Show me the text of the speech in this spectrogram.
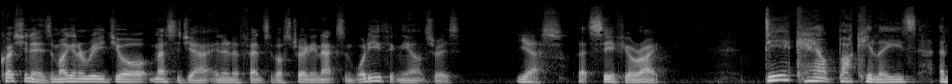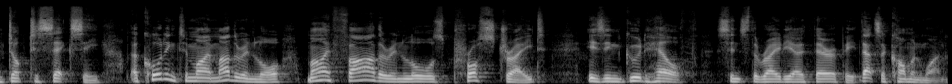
question is: Am I going to read your message out in an offensive Australian accent? What do you think the answer is? Yes. Let's see if you're right. Dear Count Buckules and Dr. Sexy, according to my mother in law, my father in law's prostrate is in good health since the radiotherapy. That's a common one.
